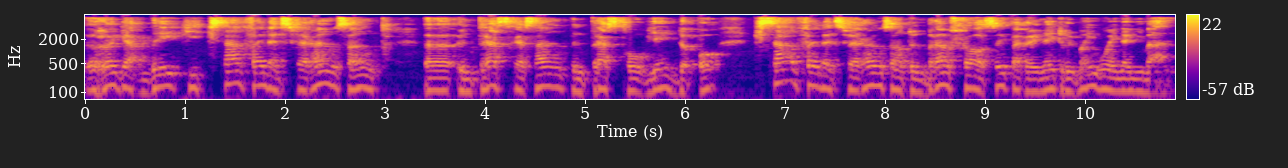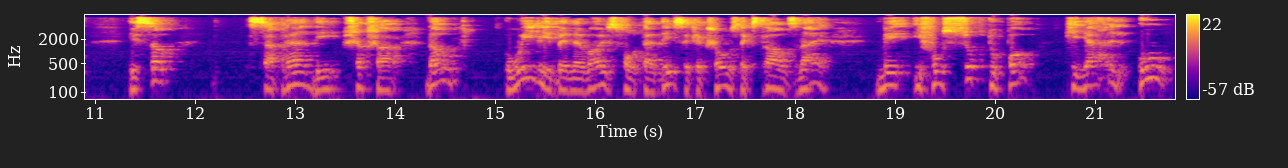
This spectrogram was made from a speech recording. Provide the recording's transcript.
regarder, qui, savent faire la différence entre euh, une trace récente, une trace trop vieille de pas, qui savent faire la différence entre une branche cassée par un être humain ou un animal. Et ça, ça prend des chercheurs. Donc, oui, les bénévoles spontanés, c'est quelque chose d'extraordinaire, mais il faut surtout pas qu'ils y aillent où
